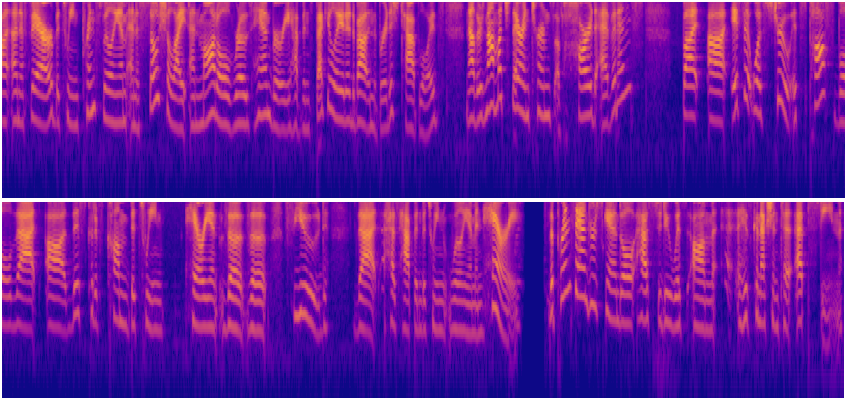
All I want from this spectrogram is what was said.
an affair between Prince William and a socialite and model Rose Hanbury have been speculated about in the British tabloids. Now, there's not much there in terms of hard evidence. But uh, if it was true, it's possible that uh, this could have come between Harry and the the feud that has happened between William and Harry. The Prince Andrew scandal has to do with um, his connection to Epstein.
